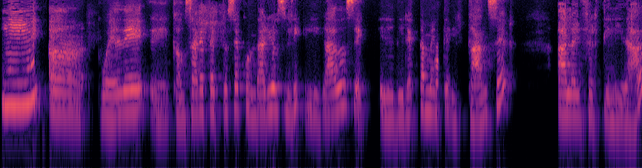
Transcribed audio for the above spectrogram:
y ah, puede eh, causar efectos secundarios ligados eh, eh, directamente al cáncer, a la infertilidad,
